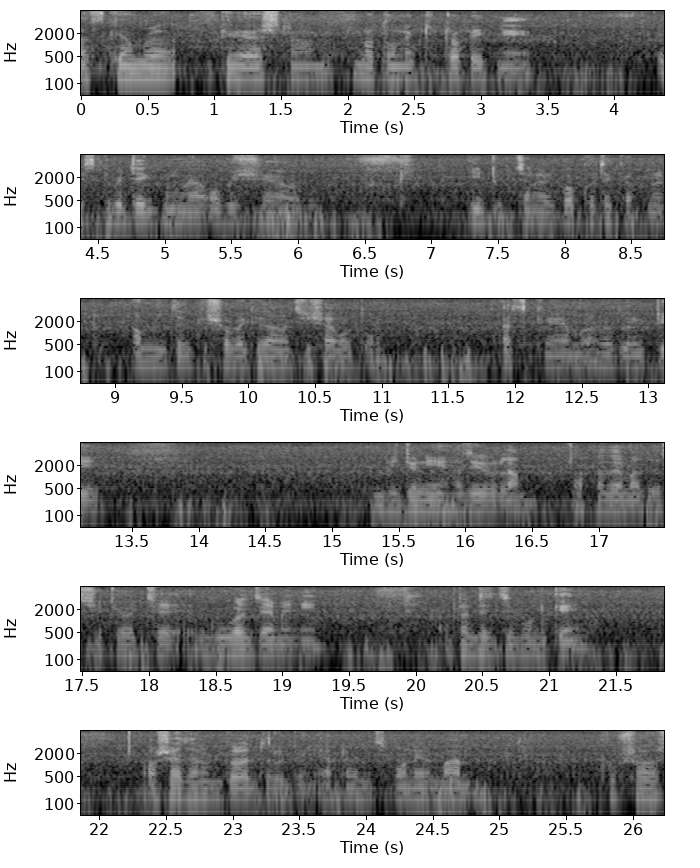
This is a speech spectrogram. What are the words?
আজকে আমরা ফিরে আসলাম নতুন একটা টপিক নিয়ে। SKP tech Bangla official YouTube চ্যানেলের পক্ষ থেকে আপনার আপনাদেরকে সবাইকে জানাচ্ছি স্বাগত। আজকে আমরা নতুন একটি ভিডিও নিয়ে হাজির হলাম। আপনাদের মাঝে সেটি হচ্ছে গুগল জ্যামিনি আপনাদের জীবনকে অসাধারণ করে তুলবে। আপনাদের জীবনের মান খুব সহজ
